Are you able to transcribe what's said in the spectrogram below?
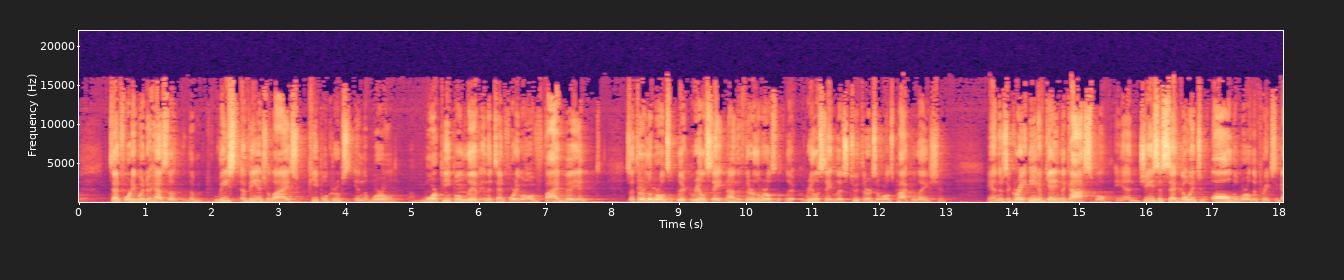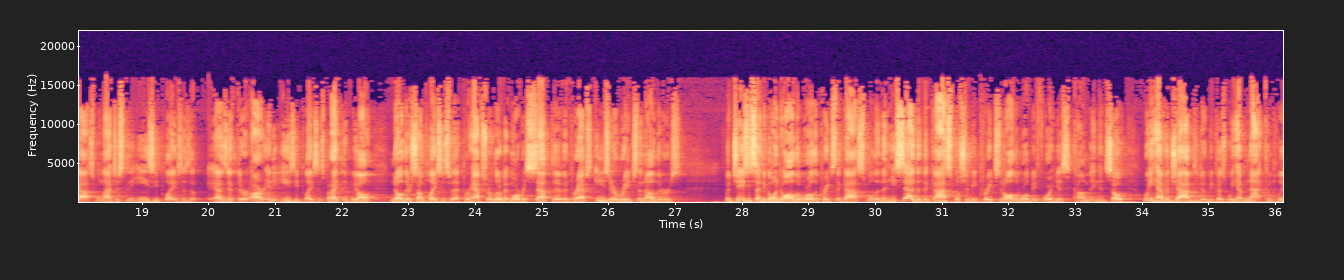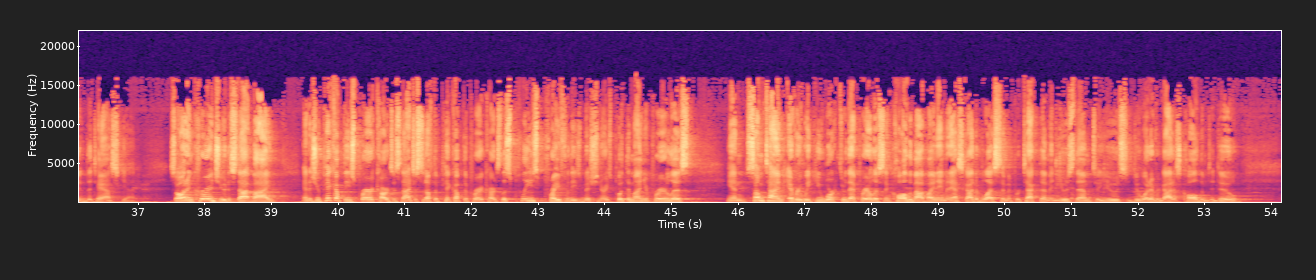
1040 window has the, the least evangelized people groups in the world. More people live in the 1040 world, over 5 billion. So a third of the world's real estate, and on the third of the world's real estate lives two thirds of the world's population. And there's a great need of getting the gospel. And Jesus said, Go into all the world and preach the gospel, not just the easy places, as if there are any easy places. But I think we all know there's some places that perhaps are a little bit more receptive and perhaps easier to reach than others. But Jesus said to go into all the world and preach the gospel, and he said that the gospel should be preached in all the world before his coming. And so we have a job to do because we have not completed the task yet. So I'd encourage you to stop by and as you pick up these prayer cards, it's not just enough to pick up the prayer cards. Let's please pray for these missionaries. Put them on your prayer list. And sometime every week you work through that prayer list and call them out by name and ask God to bless them and protect them and use them to use, do whatever God has called them to do.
